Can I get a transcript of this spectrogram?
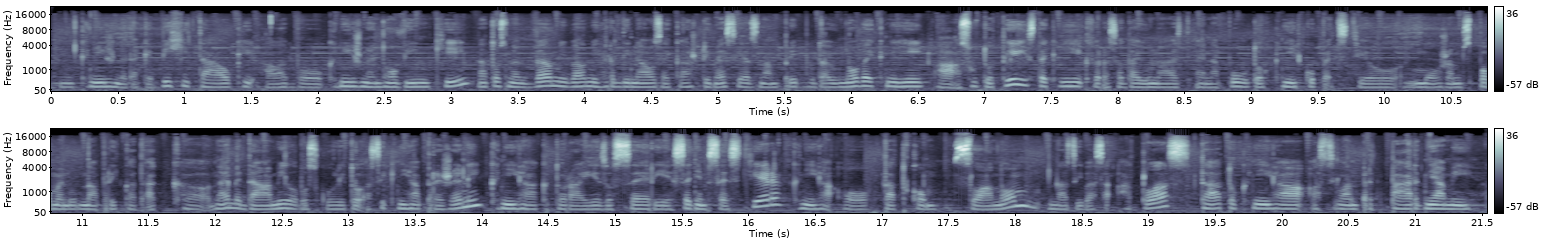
knižné také vychytávky alebo knižné novinky. Na to sme veľmi, veľmi hrdí, naozaj každý mesiac nám pribúdajú nové knihy a sú to tie isté knihy, ktoré sa dajú nájsť aj na pultoch knihkupectiev. Môžem spomenúť napríklad, ak najmä dámy, lebo skôr je to asi kniha pre ženy, kniha, ktorá je zo série 7 sestier, kniha o tatkom slanom, nazýva sa Atlas. Táto kniha asi len pred pár dňami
